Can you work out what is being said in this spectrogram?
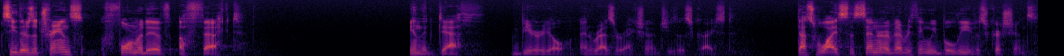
See, there's a transformative effect in the death, burial, and resurrection of Jesus Christ. That's why it's the center of everything we believe as Christians.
